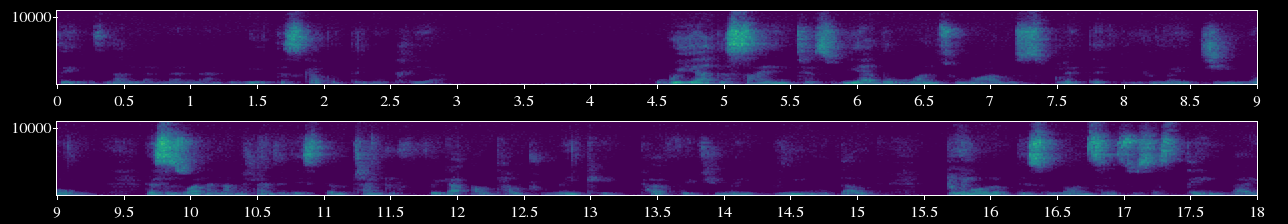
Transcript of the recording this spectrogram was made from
things nan, nan, nan, nan, we discovered the nuclear we are the scientists. We are the ones who know how to split the human genome. This is why Nanamhlanje they're still trying to figure out how to make a perfect human being without doing all of this nonsense to sustain life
